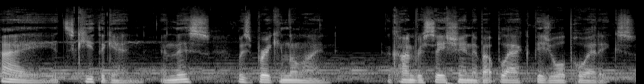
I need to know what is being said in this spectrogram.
Hi, it's Keith again, and this was Breaking the Line, a conversation about black visual poetics.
